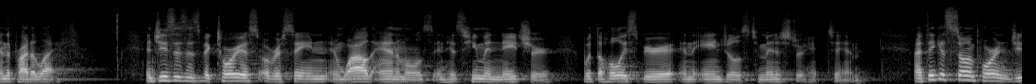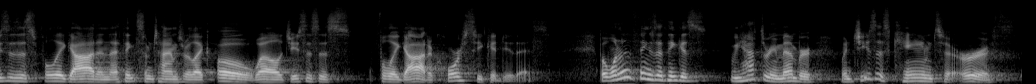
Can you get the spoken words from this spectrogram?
and the pride of life. And Jesus is victorious over Satan and wild animals in his human nature with the Holy Spirit and the angels to minister to him. And I think it's so important. Jesus is fully God, and I think sometimes we're like, oh, well, Jesus is fully God. Of course he could do this. But one of the things I think is we have to remember when Jesus came to earth,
